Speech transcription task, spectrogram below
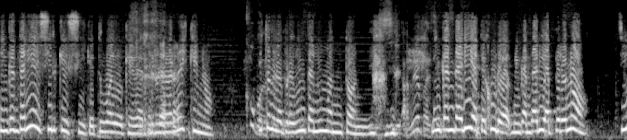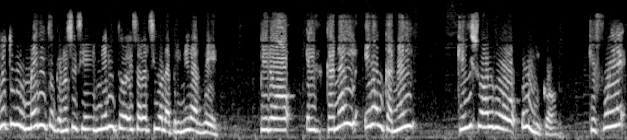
Me encantaría decir que sí, que tuvo algo que ver, pero la verdad es que no. Esto me lo preguntan un montón. me, encantaría, te juro, me encantaría, pero no. Si yo tuve un mérito, que no sé si es mérito, es haber sido la primera D. Pero el canal era un canal que hizo algo único, que fue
